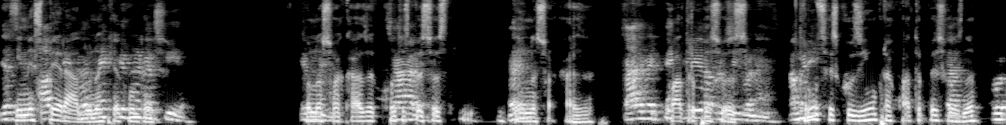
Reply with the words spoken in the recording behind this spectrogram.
जैसे inesperado, आपके घर né, में que कितने acontece. व्यक्ति हैं? então na sua casa quantas Sabe. pessoas tem na sua casa? चार व्यक्ति quatro के लिए आप pessoas. रसोई बनाए। How Então many? vocês cozinham para quatro pessoas, né? Four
